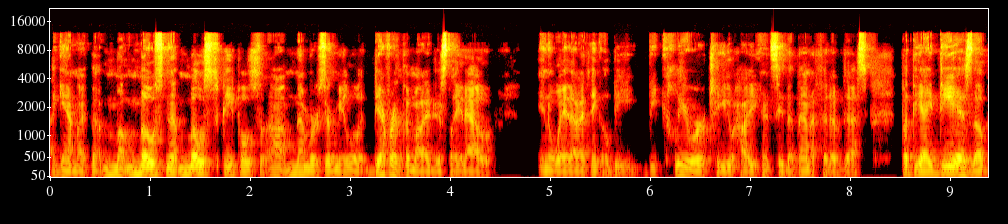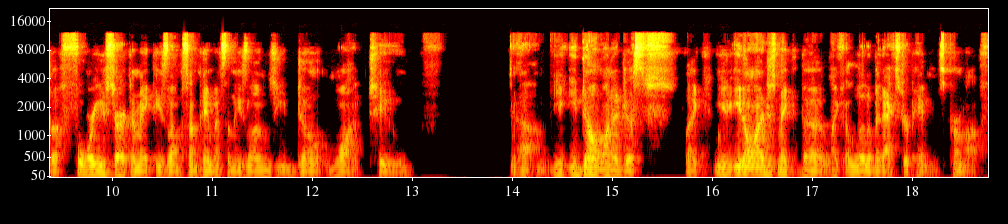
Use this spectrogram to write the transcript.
Again, like the, most most people's um, numbers are going to be a little bit different than what I just laid out in a way that I think will be be clearer to you how you can see the benefit of this. But the idea is though, before you start to make these lump sum payments on these loans, you don't want to um, you, you don't want to just like you, you don't want to just make the like a little bit extra payments per month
